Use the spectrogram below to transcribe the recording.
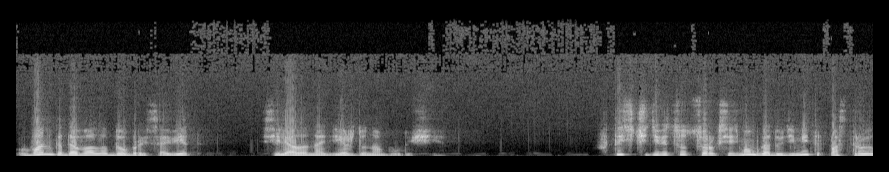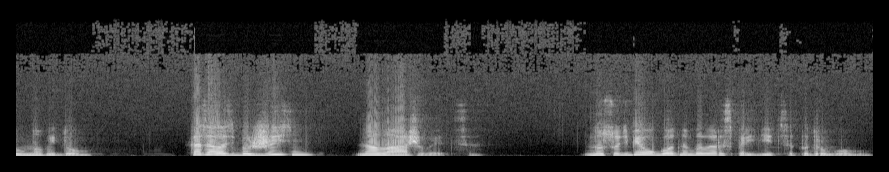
Ванга давала добрый совет, вселяла надежду на будущее. В 1947 году Димитр построил новый дом. Казалось бы, жизнь налаживается. Но судьбе угодно было распорядиться по-другому.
